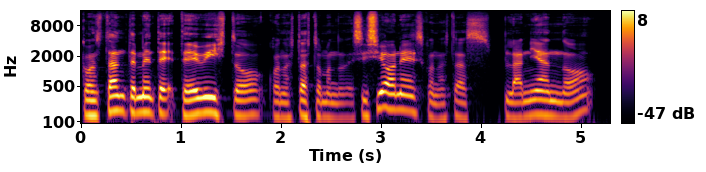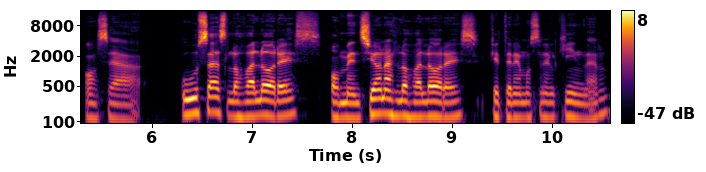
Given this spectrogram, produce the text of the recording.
constantemente te he visto cuando estás tomando decisiones, cuando estás planeando, o sea, usas los valores o mencionas los valores que tenemos en el kinder.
